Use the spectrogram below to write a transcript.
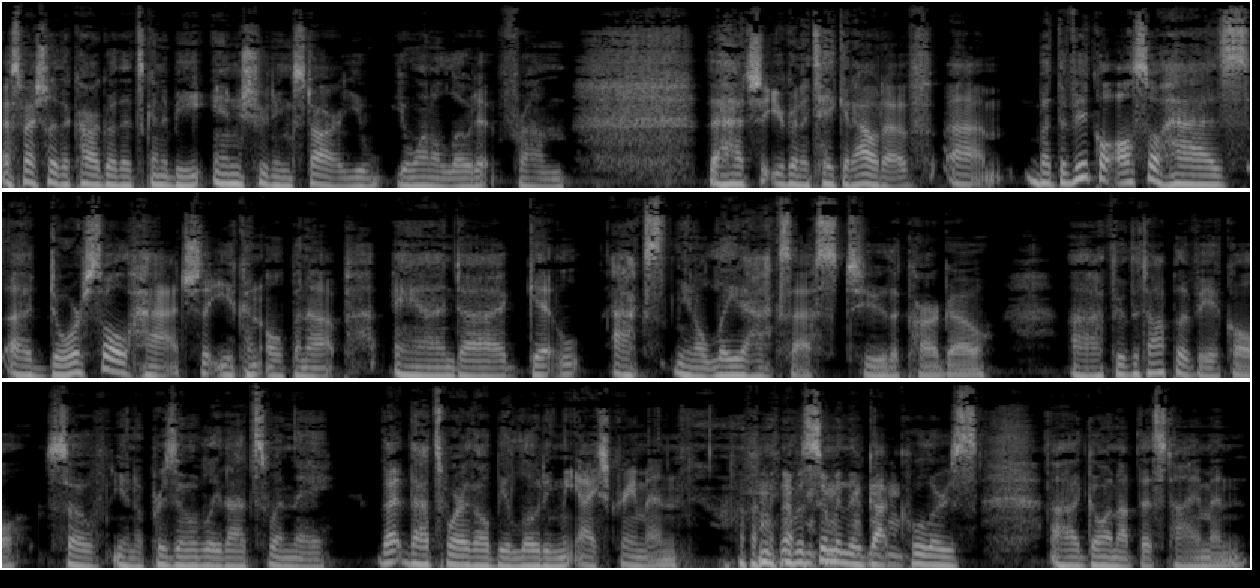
especially the cargo that's going to be in Shooting Star. You, you want to load it from the hatch that you're going to take it out of. Um, but the vehicle also has a dorsal hatch that you can open up and, uh, get, ac- you know, late access to the cargo, uh, through the top of the vehicle. So, you know, presumably that's when they, that, that's where they'll be loading the ice cream in. I mean, I'm assuming they've got coolers, uh, going up this time and,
